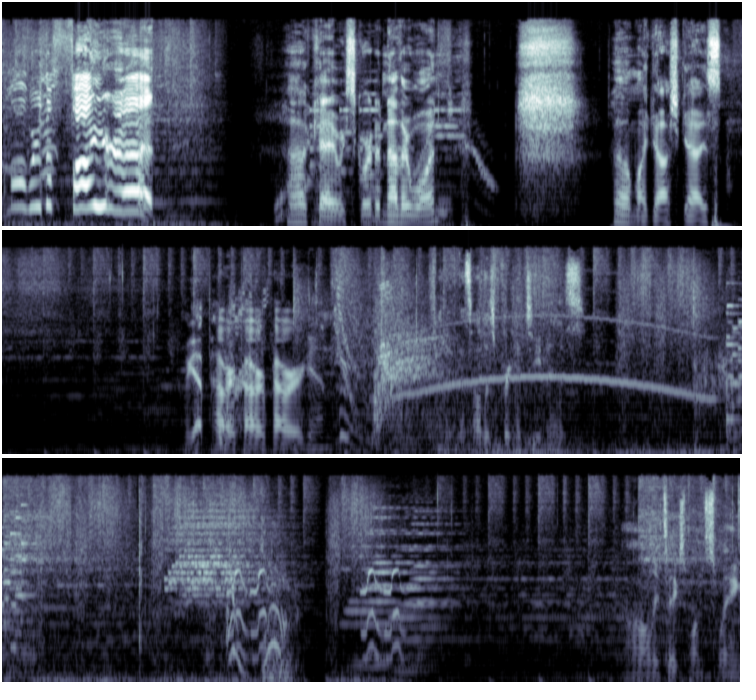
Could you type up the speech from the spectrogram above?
Come on, where's the fire at? Okay, we scored another one. Oh my gosh, guys. We got power, power, power again. That's all this freaking team is. Only takes one swing.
